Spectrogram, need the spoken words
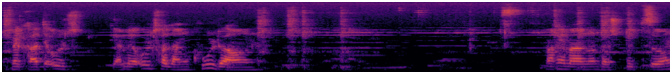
Ich mir gerade die haben ja ultra langen Cooldown. Mach hier mal eine Unterstützung.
